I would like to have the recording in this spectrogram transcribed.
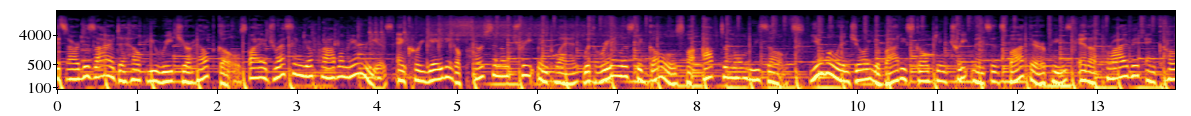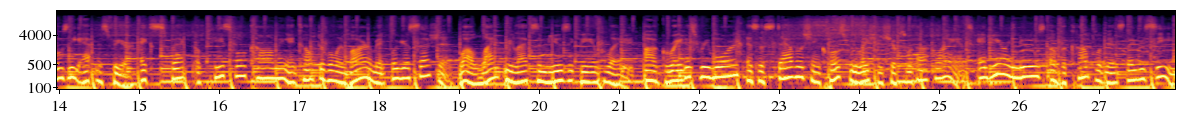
It's our desire to help you reach your health goals by addressing your problem areas and creating a personal treatment plan with real realistic goals for optimal results. You will enjoy your body sculpting treatments and spa therapies in a private and cozy atmosphere. Expect a peaceful, calming, and comfortable environment for your session while light, relaxing music being played. Our greatest reward is establishing close relationships with our clients and hearing news of the compliments they receive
